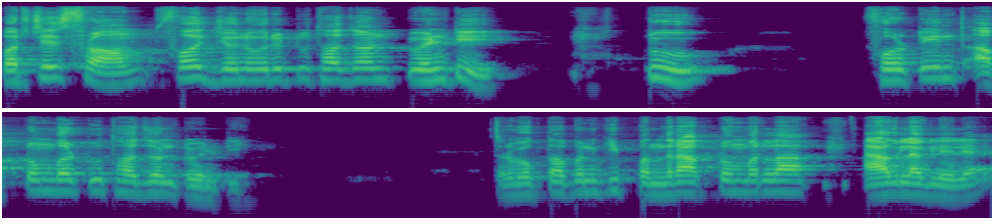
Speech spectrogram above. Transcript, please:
परचेस फ्रॉम फर्स्ट जानेवारी two thousand twenty to fourteenth October two thousand twenty तर बघतो आपण की पंधरा ऑक्टोंबरला आग लागलेली आहे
